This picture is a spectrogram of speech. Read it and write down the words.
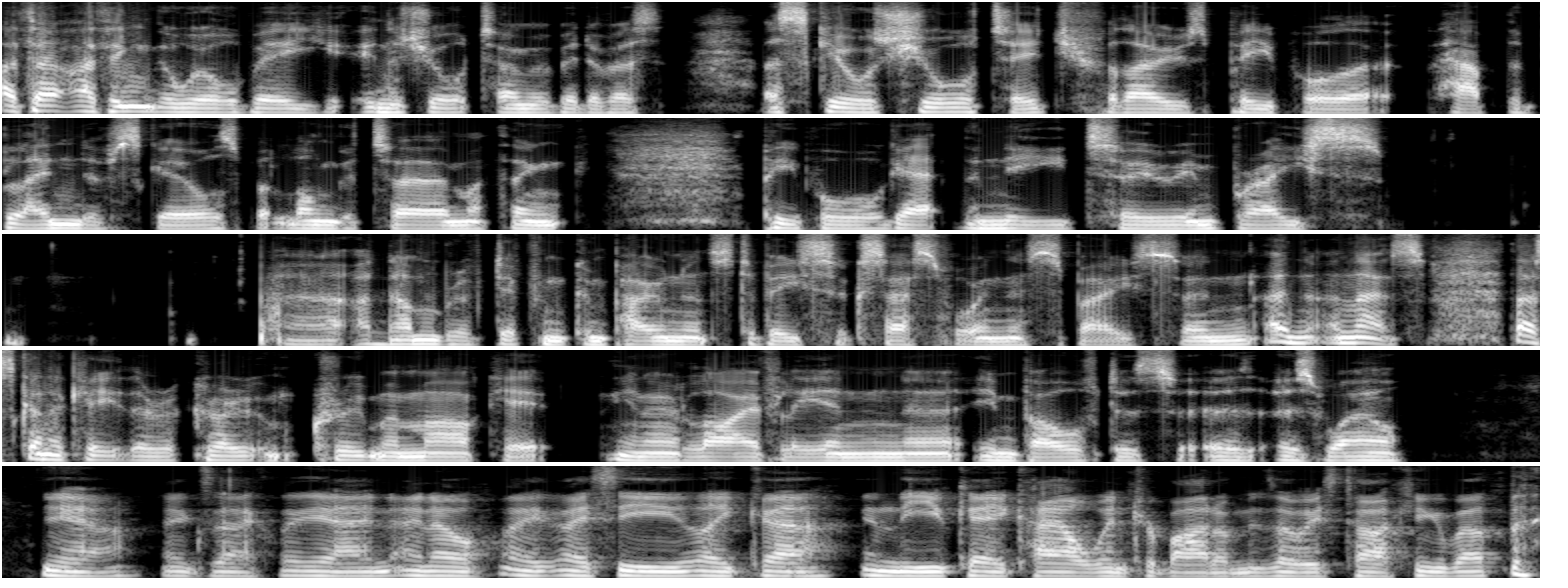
I, th- I think there will be in the short term a bit of a, a skills shortage for those people that have the blend of skills, but longer term, I think people will get the need to embrace uh, a number of different components to be successful in this space, and and, and that's that's going to keep the recruit, recruitment market, you know, lively and uh, involved as, as, as well. Yeah, exactly. Yeah, I, I know. I, I, see, like uh, in the UK, Kyle Winterbottom is always talking about the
